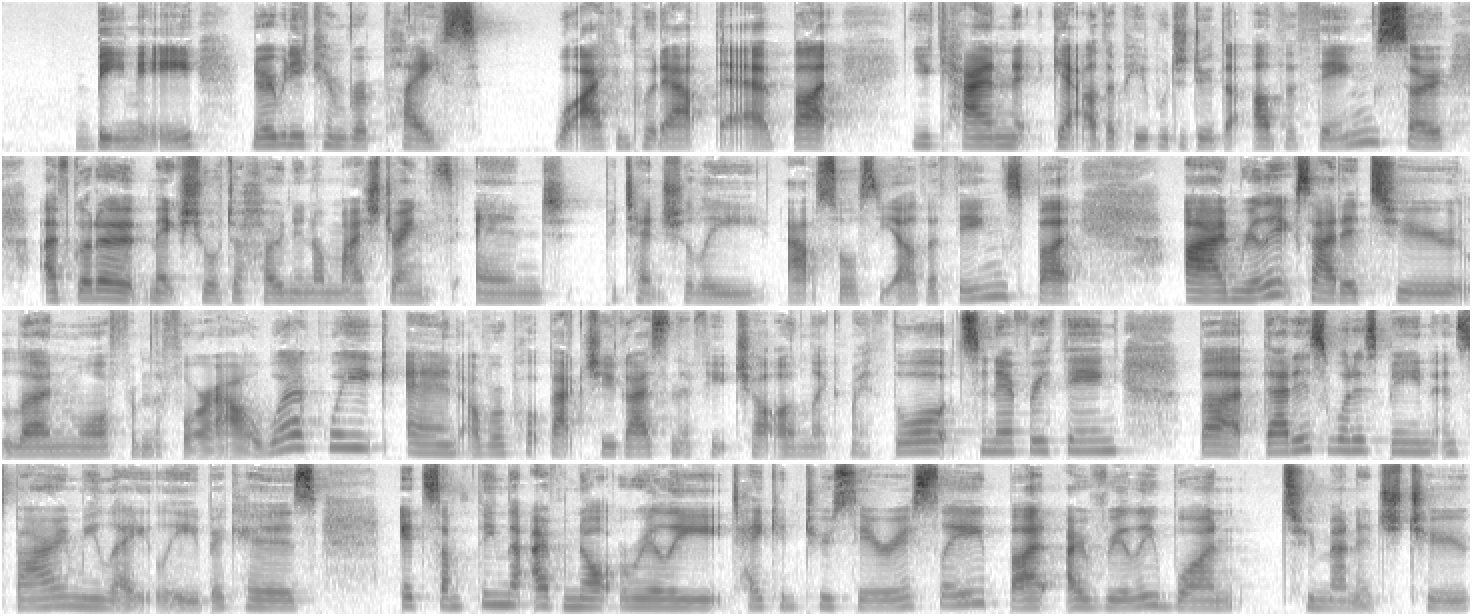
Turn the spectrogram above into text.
be me. Nobody can replace what I can put out there, but you can get other people to do the other things. So I've got to make sure to hone in on my strengths and potentially outsource the other things. But I'm really excited to learn more from the four hour work week and I'll report back to you guys in the future on like my thoughts and everything. But that is what has been inspiring me lately because it's something that I've not really taken too seriously, but I really want to manage to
